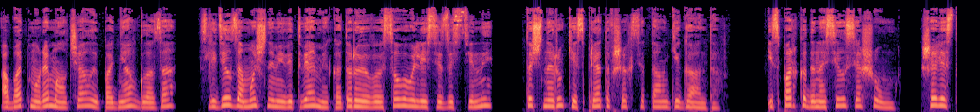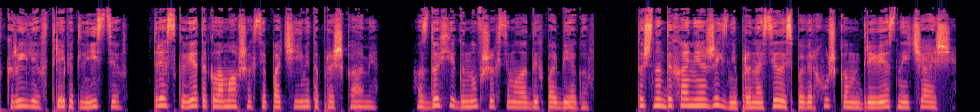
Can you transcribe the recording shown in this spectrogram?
Аббат Муре молчал и, подняв глаза, следил за мощными ветвями, которые высовывались из-за стены, точно руки спрятавшихся там гигантов. Из парка доносился шум, шелест крыльев, трепет листьев, треск веток, ломавшихся под чьими-то прыжками, вздохи гнувшихся молодых побегов. Точно дыхание жизни проносилось по верхушкам древесной чащи.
